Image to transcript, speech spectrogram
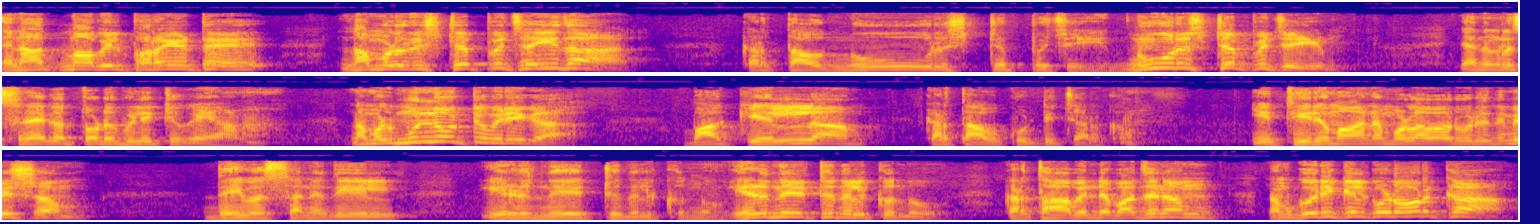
ഞാൻ ആത്മാവിൽ പറയട്ടെ നമ്മളൊരു സ്റ്റെപ്പ് ചെയ്താൽ കർത്താവ് നൂറ് സ്റ്റെപ്പ് ചെയ്യും. നൂറ് സ്റ്റെപ്പ് ചെയ്യും. ഞാൻ നിങ്ങൾ സ്നേഹത്തോടെ വിളിക്കുകയാണ്. നമ്മൾ മുന്നോട്ട് വരിക. ബാക്കിയെല്ലാം കർത്താവ് കൂട്ടിച്ചേർക്കും. ഈ തീരുമാനമുള്ളവർ ഒരു നിമിഷം ദൈവസന്നിധിയിൽ എഴുന്നേറ്റ് നിൽക്കുന്നു. എഴുന്നേറ്റ് നിൽക്കുന്നു. കർത്താവിന്റെ വചനം നമുക്കൊരിക്കൽ കൂടെ ഓർക്കാം.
